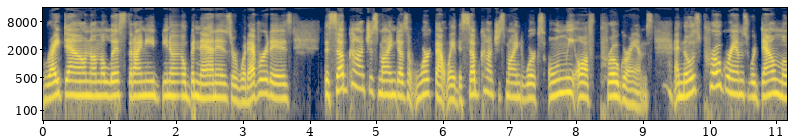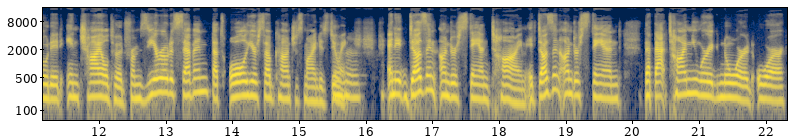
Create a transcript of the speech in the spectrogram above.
write down on the list that I need, you know, bananas or whatever it is. The subconscious mind doesn't work that way. The subconscious mind works only off programs. And those programs were downloaded in childhood from zero to seven. That's all your subconscious mind is doing. Mm-hmm. And it doesn't understand time. It doesn't understand that that time you were ignored or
